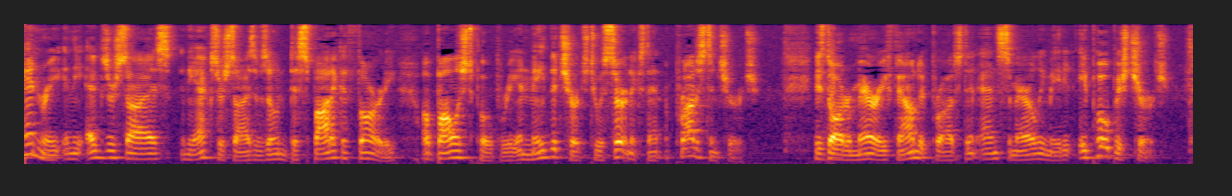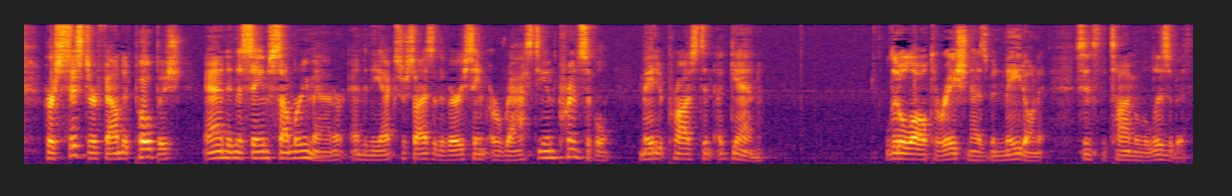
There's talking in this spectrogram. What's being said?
Henry, in the exercise in the exercise of his own despotic authority, abolished popery and made the church to a certain extent a Protestant church. His daughter Mary founded Protestant and summarily made it a Popish church. Her sister founded Popish, and in the same summary manner, and in the exercise of the very same Erastian principle, made it Protestant again. Little alteration has been made on it since the time of Elizabeth.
